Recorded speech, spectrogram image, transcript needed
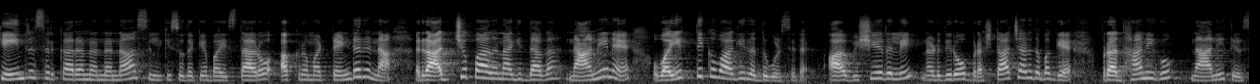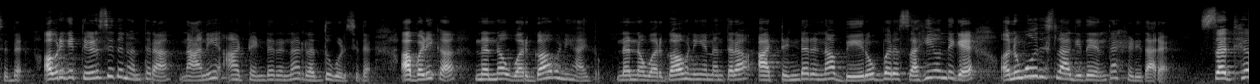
ಕೇಂದ್ರ ಸರ್ಕಾರ ನನ್ನನ್ನು ಸಿಲುಕಿಸೋದಕ್ಕೆ ಬಯಸ್ತಾರೋ ಅಕ್ರಮ ಟೆಂಡರನ್ನು ರಾಜ್ಯಪಾಲನಾಗಿದ್ದಾಗ ನಾನೇನೆ ವೈಯಕ್ತಿಕವಾಗಿ ರದ್ದುಗೊಳಿಸಿದೆ. ಆ ವಿಷಯದಲ್ಲಿ ನಡೆದಿರೋ ಭ್ರಷ್ಟಾಚಾರದ ಬಗ್ಗೆ ಪ್ರಧಾನಿಗೂ ನಾನೇ ತಿಳಿಸಿದ್ದೆ. ಅವರಿಗೆ ತಿಳಿಸಿದ ನಂತರ ನಾನೇ ಆ ಟೆಂಡರನ್ನು ರದ್ದುಗೊಳಿಸಿದೆ. ಆ ಬಳಿಕ ನನ್ನ ವರ್ಗಾವಣೆ ಆಯಿತು. ನನ್ನ ವರ್ಗಾವಣೆಯ ನಂತರ ಆ ಟೆಂಡರನ್ನು ಬೇರೊಬ್ಬರ ಸಹಿಯೊಂದಿಗೆ ಅನುಮೋದಿಸಲಾಗಿದೆ ಅಂತ ಹೇಳಿದ್ದಾರೆ. ಸದ್ಯ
